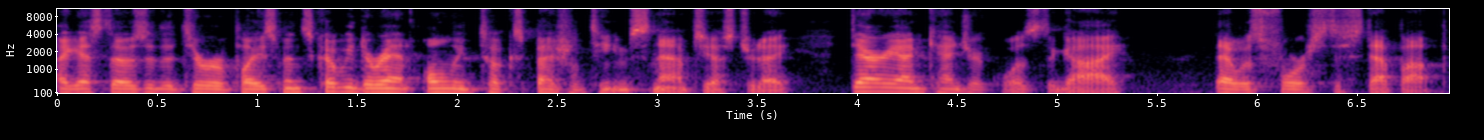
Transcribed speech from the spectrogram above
I guess those are the two replacements. Cobie Durant only took special team snaps yesterday. Derion Kendrick was the guy that was forced to step up.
